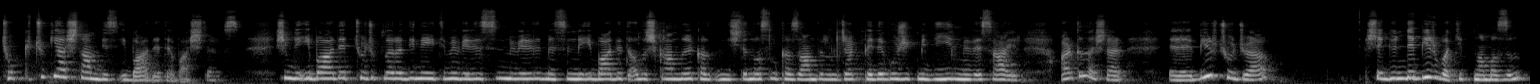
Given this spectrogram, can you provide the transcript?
çok küçük yaştan biz ibadete başlarız. Şimdi ibadet çocuklara din eğitimi verilsin mi verilmesin mi, ibadet alışkanlığı işte nasıl kazandırılacak, pedagojik mi değil mi vesaire. Arkadaşlar e, bir çocuğa işte günde bir vakit namazın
